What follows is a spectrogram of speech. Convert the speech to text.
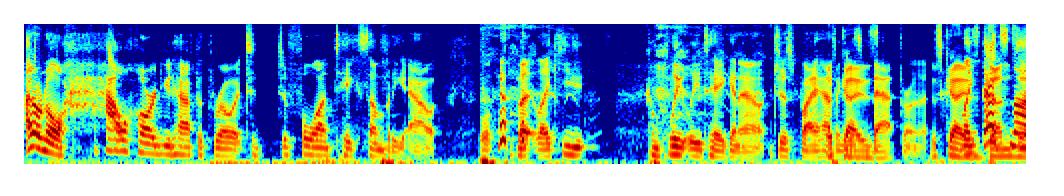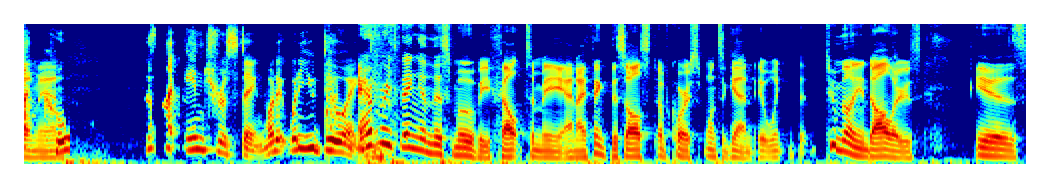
I don't know how hard you'd have to throw it to, to full on take somebody out. But like he completely taken out just by having guy his is- bat thrown at. This guy Like is that's Dunzo, not man. cool. That's not interesting. What what are you doing? Everything in this movie felt to me, and I think this all, of course, once again, it went two million dollars is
